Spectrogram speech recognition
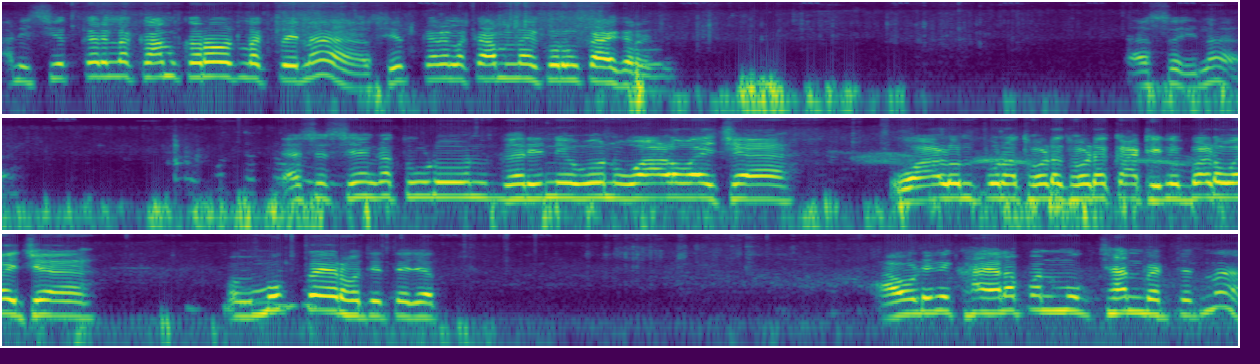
आणि शेतकऱ्याला काम करावंच लागतंय ना शेतकऱ्याला काम नाही करून काय करायचं? असं आहे ना. अशा शेंगा तोडून घरी नेऊन वाळवायच्या. वाळून पुन्हा थोड्या थोड्या काठीने बडवायच्या. मग मूग तयार होते त्याच्यात. आवडीने खायला पण मूग छान भेटतात ना.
